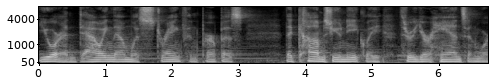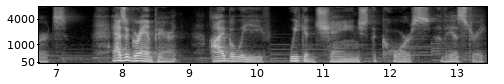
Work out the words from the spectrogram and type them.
you are endowing them with strength and purpose that comes uniquely through your hands and words. As a grandparent, I believe we can change the course of history.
